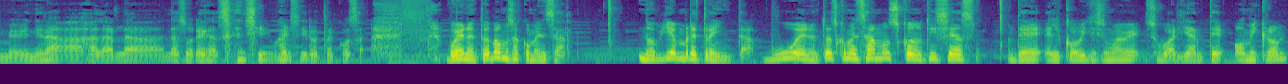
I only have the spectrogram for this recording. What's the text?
me vienen a, jalar las orejas. sí, voy a decir otra cosa. Bueno, entonces vamos a comenzar noviembre 30. Bueno, entonces comenzamos con noticias del COVID-19, su variante Omicron.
